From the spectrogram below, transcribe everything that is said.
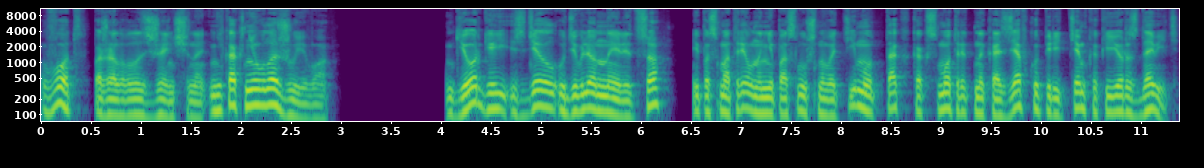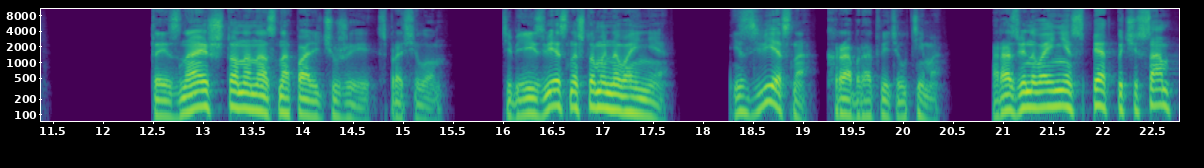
"Вот", пожаловалась женщина, "никак не уложу его". Георгий сделал удивленное лицо и посмотрел на непослушного Тиму так, как смотрит на козявку перед тем, как ее раздавить. Ты знаешь, что на нас напали чужие, спросил он. Тебе известно, что мы на войне? Известно, храбро ответил Тима. Разве на войне спят по часам?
